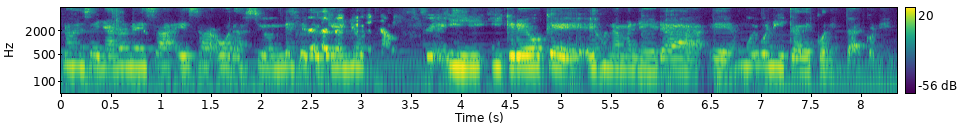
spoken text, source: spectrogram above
nos enseñaron esa, esa oración desde, pequeños y, creo que es una manera eh, muy bonita de conectar con ellos.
